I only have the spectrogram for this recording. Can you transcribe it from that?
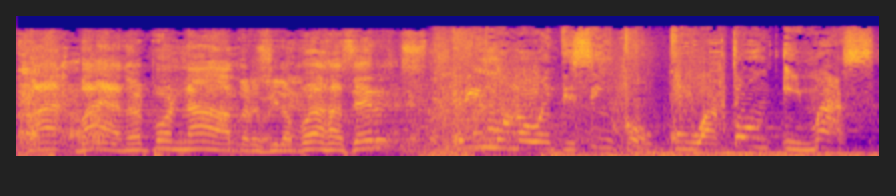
Va- vaya, no es por nada, pero si lo puedes hacer, Ritmo 95, cuatón y más.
